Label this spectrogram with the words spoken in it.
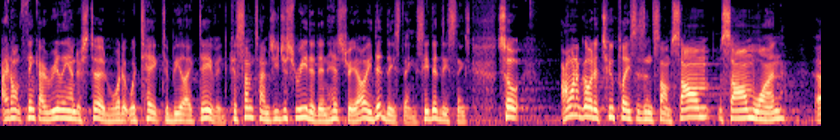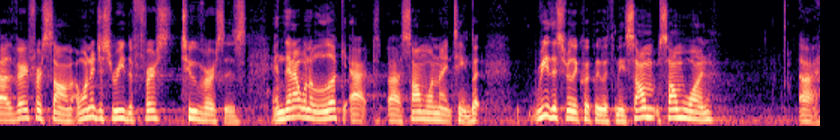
I don't think I really understood what it would take to be like David, because sometimes you just read it in history. Oh, he did these things. He did these things. So I want to go to two places in Psalm. Psalm, Psalm 1, uh, the very first Psalm. I want to just read the first two verses, and then I want to look at uh, Psalm 119. But read this really quickly with me. Psalm, Psalm 1. Uh,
